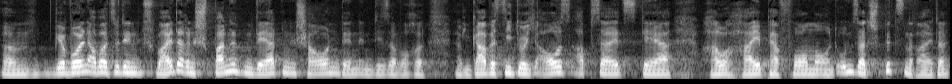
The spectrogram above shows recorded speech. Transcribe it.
Ähm, wir wollen aber zu den weiteren spannenden Werten schauen, denn in dieser Woche ähm, gab es die durchaus abseits der High-Performer und Umsatzspitzenreiter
